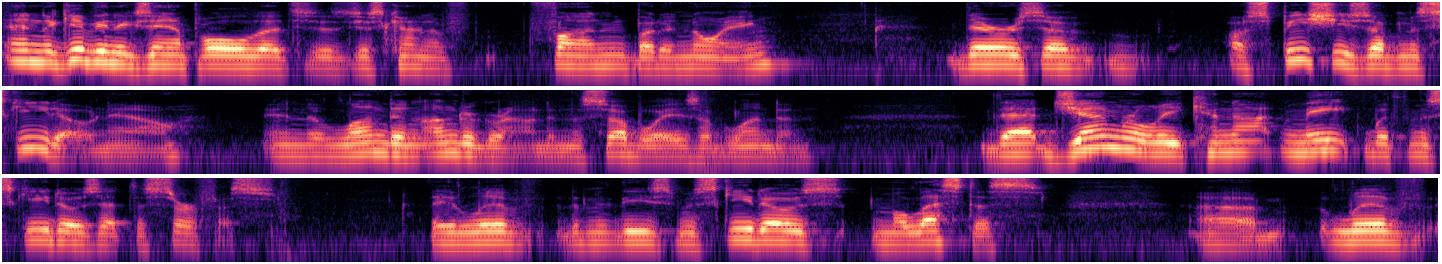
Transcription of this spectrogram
And to give you an example that's just kind of fun but annoying, there's a, a species of mosquito now in the London Underground, in the subways of London, that generally cannot mate with mosquitoes at the surface. They live, these mosquitoes, molestus, uh, live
